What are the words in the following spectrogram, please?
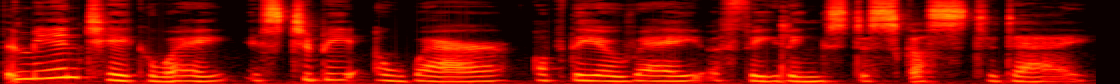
the main takeaway is to be aware of the array of feelings discussed today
